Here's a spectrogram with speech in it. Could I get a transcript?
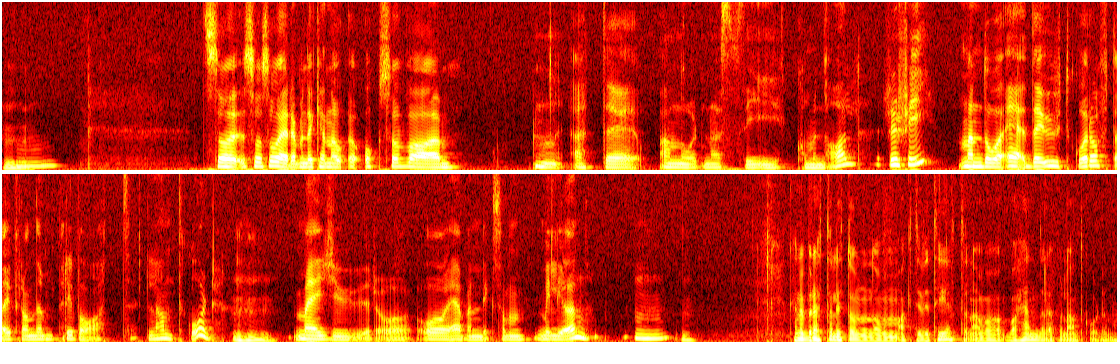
Mm. Så, så så är det, men det kan också vara mm, att det anordnas i kommunal regi. Men då är, det utgår ofta ifrån en privat lantgård Mhm. med djur och, och även liksom miljön. Mm. Kan du berätta lite om de aktiviteterna? Vad, vad händer där på lantgården?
